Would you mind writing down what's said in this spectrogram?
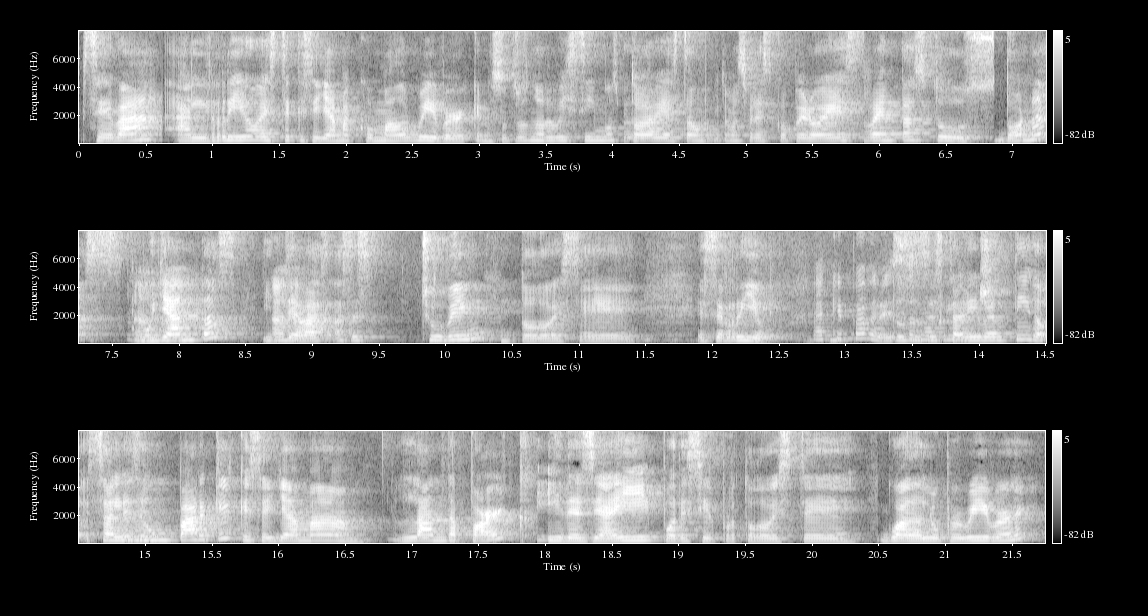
se va al río este que se llama Comal River, que nosotros no lo hicimos, todavía está un poquito más fresco, pero es rentas tus donas, como llantas, y te vas, haces tubing en todo ese, ese río. Ah, qué padre. Entonces está divertido. Sales de un parque que se llama Landa Park y desde ahí puedes ir por todo este Guadalupe River.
